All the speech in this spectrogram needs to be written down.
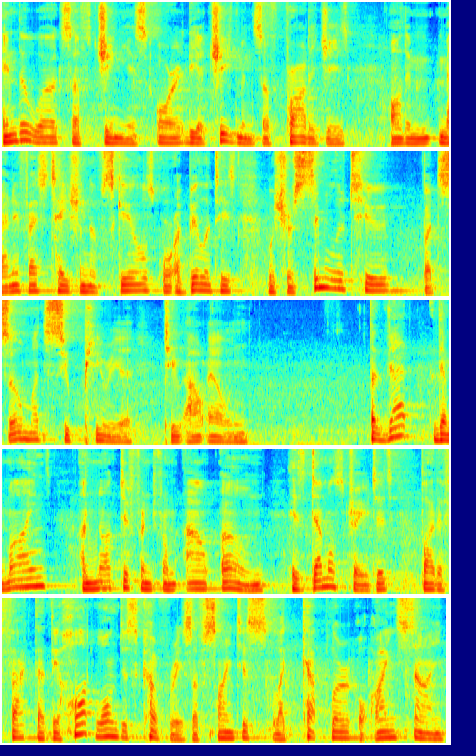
in the works of genius or the achievements of prodigies or the manifestation of skills or abilities which are similar to, but so much superior to our own. But that their minds are not different from our own is demonstrated by the fact that the hard won discoveries of scientists like Kepler or Einstein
